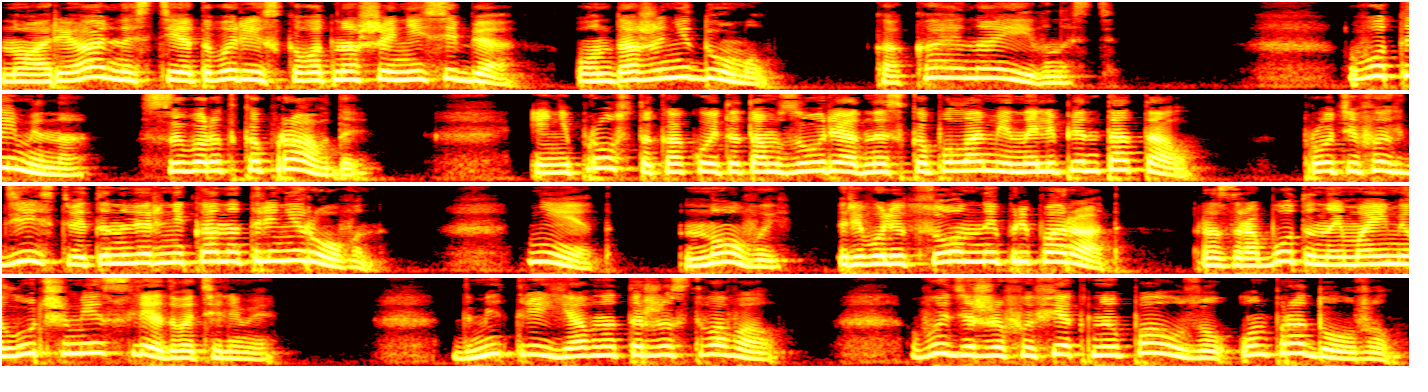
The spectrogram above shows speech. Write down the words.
Но о реальности этого риска в отношении себя он даже не думал. Какая наивность. Вот именно, сыворотка правды. И не просто какой-то там заурядный скополамин или пентатал. Против их действий ты наверняка натренирован. Нет, новый, революционный препарат – разработанной моими лучшими исследователями. Дмитрий явно торжествовал. Выдержав эффектную паузу, он продолжил.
